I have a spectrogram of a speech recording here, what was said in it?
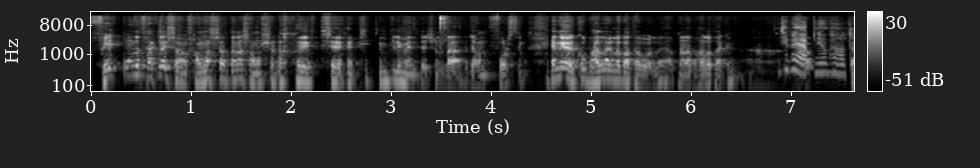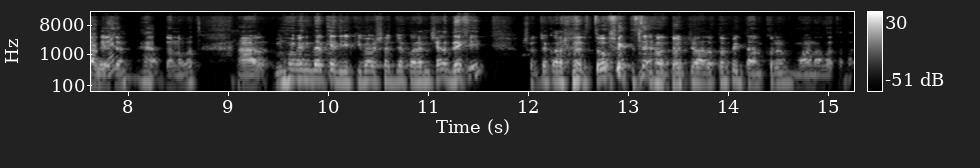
ফেট পর্যন্ত থাকলে সমস্যা হতো না সমস্যাটা হচ্ছে ইমপ্লিমেন্টেশন বা যখন ফোর্সিং এনিওয়ে খুব ভালো লাগল কথা বলে আপনারা ভালো থাকেন। জি ভাই আপনিও ভালো থাকবেন। যান। হ্যাঁ ধন্যবাদ। আর মোমিনদেরকে যে কীভাবে সহ্য করেন সেটা দেখি সহ্য করার তৌফিক ধৈর্য আলো তৌফিক দান করুন মহান আল্লাহ তাআলা।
